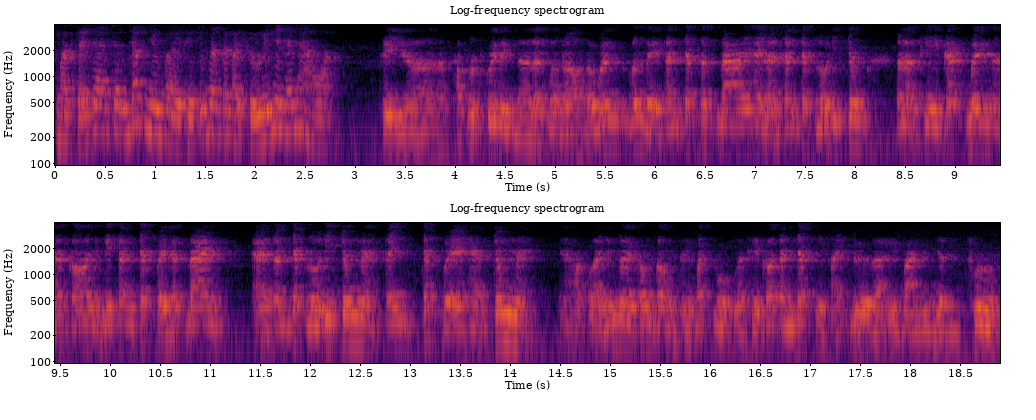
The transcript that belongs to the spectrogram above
mà xảy ra tranh chấp như vậy thì chúng ta sẽ phải xử lý như thế nào ạ? Thì uh, pháp luật quy định là rất là rõ. Đối với vấn đề tranh chấp đất đai hay là tranh chấp lối đi chung đó là khi các bên uh, có những cái tranh chấp về đất đai này uh, tranh chấp lối đi chung này tranh chấp về hẻm chung này hoặc là những nơi công cộng thì bắt buộc là khi có tranh chấp thì phải đưa ra ủy ban nhân dân phường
